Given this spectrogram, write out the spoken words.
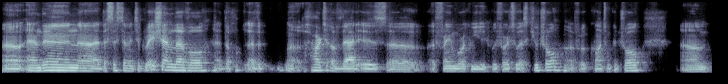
Uh, and then uh, the system integration level, at the, at the uh, heart of that is uh, a framework we refer to as Qtrl uh, for quantum control. Um,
